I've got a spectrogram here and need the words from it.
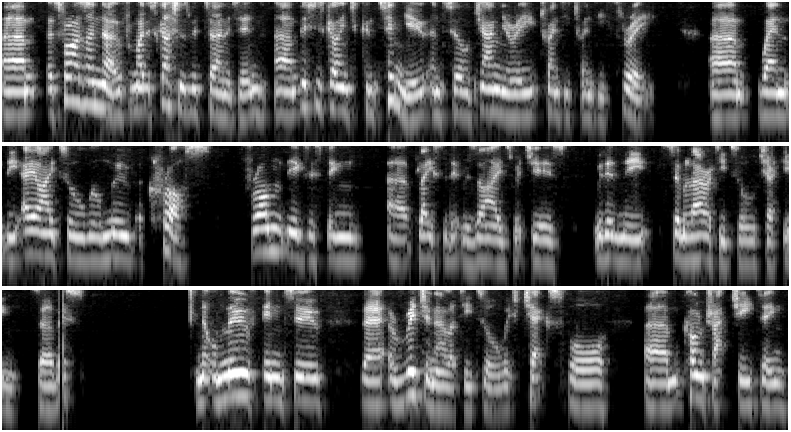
Um, as far as I know from my discussions with Turnitin, um, this is going to continue until January 2023, um, when the AI tool will move across from the existing uh, place that it resides, which is within the similarity tool checking service. And it will move into their originality tool, which checks for um, contract cheating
